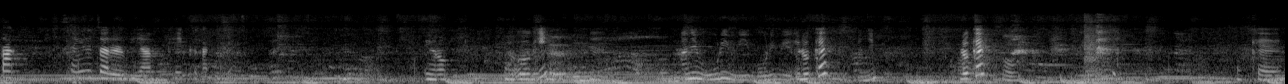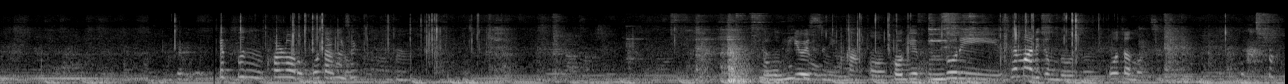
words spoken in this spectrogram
딱 생일자를 위한 케이크 같지? 이렇게. 여기? 아니면 우리 위 머리 위 이렇게? 아니? 이렇게? 어. 오케이. 예쁜 컬러로 꽂아줘. 응. 너무 비어 있으니까 어 거기에 곰돌이 세 마리 정도는 꽂아 넣지.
